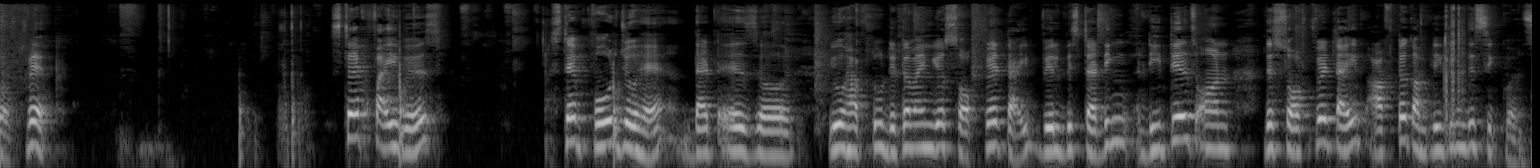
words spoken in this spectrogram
software step five is step four जो है that is you have to determine your software type. We'll be studying details on the software type after completing this sequence.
